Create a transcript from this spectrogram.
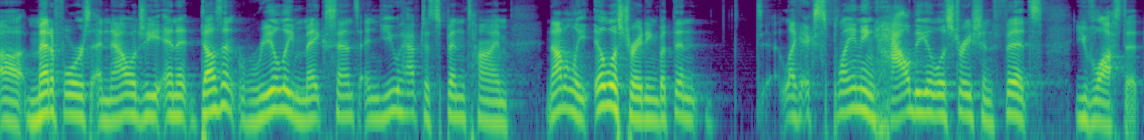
uh, metaphors, analogy, and it doesn't really make sense. And you have to spend time not only illustrating, but then like explaining how the illustration fits. You've lost it.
